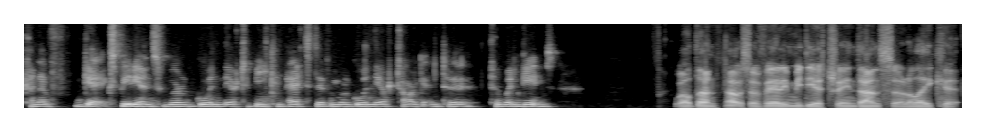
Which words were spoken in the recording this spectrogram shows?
kind of get experience. We're going there to be competitive and we're going there targeting to to win games. Well done. That was a very media trained answer. I like it.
